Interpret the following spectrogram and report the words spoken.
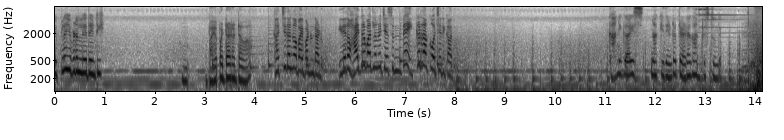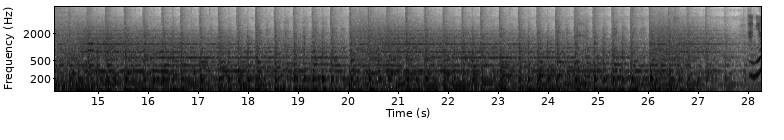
రిప్లై ఇవ్వడం లేదేంటి? భయపడ్డాడంటావా? ఖచ్చితంగా భయపడుంటాడు. ఇదేదో హైదరాబాద్లోనే చేస్తుంటే ఇక్కడ దాకా వచ్చేది కాదు. కానీ గైస్ నాకు ఇదేంటో తేడాగా అనిపిస్తుంది. ధన్య?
